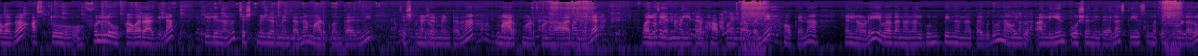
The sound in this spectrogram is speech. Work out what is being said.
ಆವಾಗ ಅಷ್ಟು ಫುಲ್ಲು ಕವರ್ ಆಗಿಲ್ಲ. ಇಲ್ಲಿ ನಾನು ಚೆಸ್ಟ್ ಮೆಜರ್ಮೆಂಟನ್ನು ಮಾಡ್ಕೊತಾ ಇದ್ದೀನಿ. ಚೆಸ್ಟ್ ಮೆಜರ್ಮೆಂಟನ್ನು ಮಾರ್ಕ್ ಮಾಡ್ಕೊಂಡು ಆದಮೇಲೆ ಹೊಲಿಗೆಯನ್ನು ನೀಟಾಗಿ ಹಾಕ್ಕೊತಾ ಬನ್ನಿ. ಓಕೆನಾ ಎಲ್ಲಿ ನೋಡಿ, ಇವಾಗ ನಾನು ಅಲ್ಲಿ ಗುಂಪಿನನ್ನು ತೆಗೆದು ನಾವೊಂದು ಅಲ್ಲಿ ಏನು ಪೋರ್ಷನ್ ಇದೆ ಅಲ್ಲ ಸ್ಲೀವ್ಸು ಮತ್ತು ಶೋಲ್ಡರು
